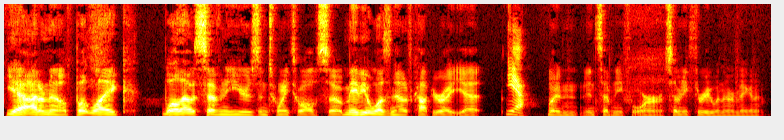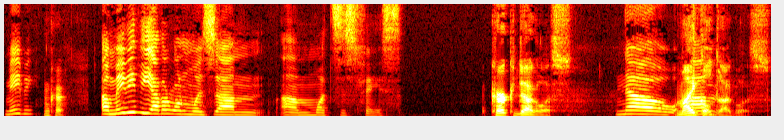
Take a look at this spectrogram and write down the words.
yeah, I don't know. But, like, well, that was 70 years in 2012, so maybe it wasn't out of copyright yet Yeah, when in 74 or 73 when they were making it. maybe. Okay. Oh, maybe the other one was um um what's his face? Kirk Douglas. No. Michael um, Douglas.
